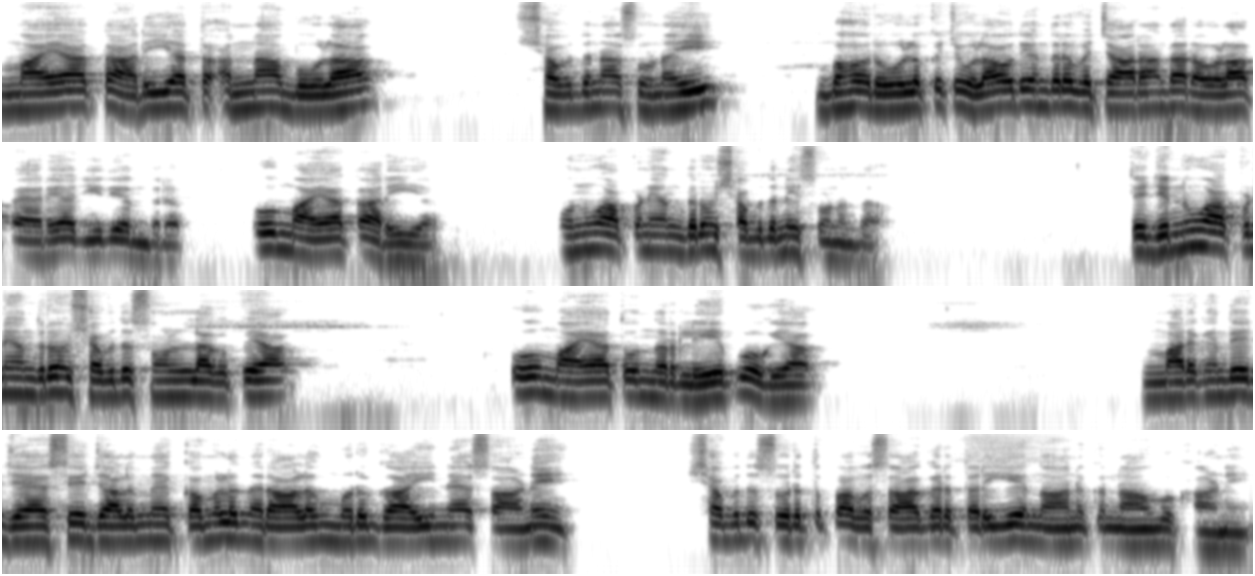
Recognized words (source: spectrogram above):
ਮਾਇਆ ਧਾਰੀ ਅਤ ਅੰਨਾ ਬੋਲਾ। ਸ਼ਬਦ ਨਾ ਸੁਣਈ, ਬਹੁ ਰੋਲਕ ਝੋਲਾ, ਉਹਦੇ ਅੰਦਰ ਵਿਚਾਰਾਂ ਦਾ ਰੌਲਾ ਪੈ ਰਿਹਾ ਜਿਹਦੇ ਅੰਦਰ। ਉਹ ਮਾਇਆ ਧਾਰੀ ਆ। ਉਹਨੂੰ ਆਪਣੇ ਅੰਦਰੋਂ ਸ਼ਬਦ ਨਹੀਂ ਸੁਣਦਾ। ਤੇ ਜਿਹਨੂੰ ਆਪਣੇ ਅੰਦਰੋਂ ਸ਼ਬਦ ਸੁਣਨ ਲੱਗ ਪਿਆ, ਉਹ ਮਾਇਆ ਤੋਂ ਨਿਰਲੇਪ ਹੋ ਗਿਆ। ਮਰ ਕਹਿੰਦੇ, ਜੈਸੇ ਜਲ ਮੈਂ ਕਮਲ ਨਰਾਲ, ਮੁਰਗਾਈ ਨੈ ਸਾਣੇ। ਸ਼ਬਦ ਸੁਰਤ ਭਵ ਸਾਗਰ ਤਰੀਏ, ਨਾਨਕ ਨਾਮ ਵਖਾਣੇ।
